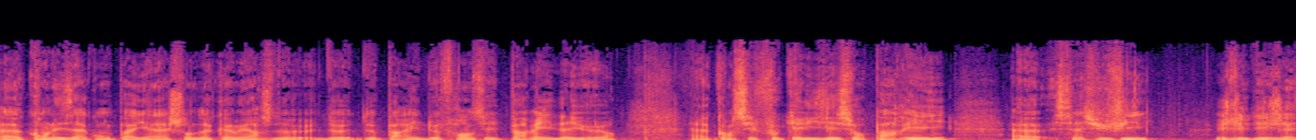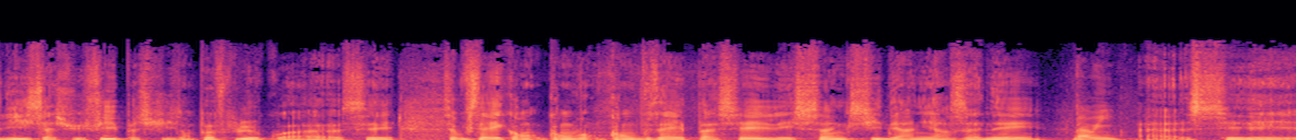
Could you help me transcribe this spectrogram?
euh, qu'on les accompagne à la Chambre de commerce de, de, de Paris, de France et de Paris d'ailleurs. Euh, quand c'est focalisé sur Paris, euh, ça suffit. Je l'ai déjà dit, ça suffit parce qu'ils n'en peuvent plus. Quoi. C'est, ça- vous savez, quand, quand, quand vous avez passé les 5-6 dernières années, Bah oui. c'est,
